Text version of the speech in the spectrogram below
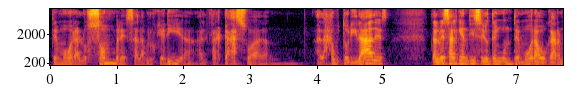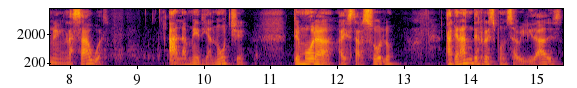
temor a los hombres, a la brujería, al fracaso, a, las autoridades. Tal vez alguien dice yo tengo un temor a ahogarme en las aguas, a la medianoche, temor a, a estar solo, a grandes responsabilidades,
